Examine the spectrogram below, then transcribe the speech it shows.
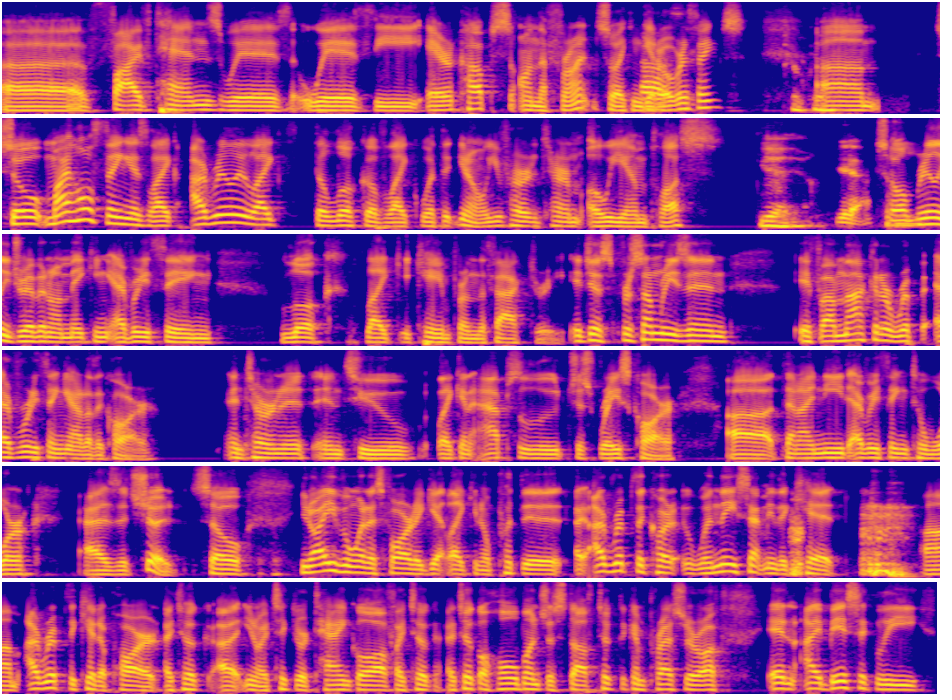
uh, five tens with with the air cups on the front, so I can get Oh, over things. Okay. Um, so my whole thing is like I really like the look of like what the you know you've heard the term OEM plus Yeah, yeah. Yeah. So I'm really driven on making everything look like it came from the factory. It just for some reason, if I'm not gonna rip everything out of the car and turn it into like an absolute just race car, uh, then I need everything to work as it should. So, you know, I even went as far to get like, you know, put the I, I ripped the car when they sent me the kit. Um, I ripped the kit apart. I took, uh, you know, I took their tank off. I took I took a whole bunch of stuff. Took the compressor off, and I basically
